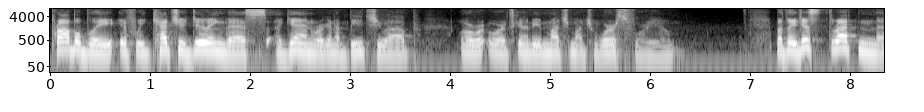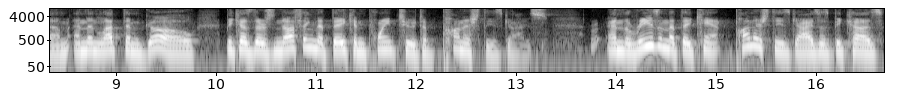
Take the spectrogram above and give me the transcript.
Probably, if we catch you doing this, again, we're going to beat you up or, or it's going to be much, much worse for you but they just threaten them and then let them go because there's nothing that they can point to to punish these guys. And the reason that they can't punish these guys is because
